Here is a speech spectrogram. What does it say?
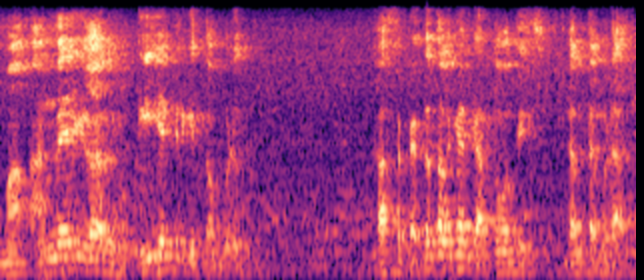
మా అన్నయ్య గారు ఈ ఎక్కడికి తమ్ముడు. కాస్త పెద్ద తలకాయకి అర్థమవుతాయి ఇదంతా కూడా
